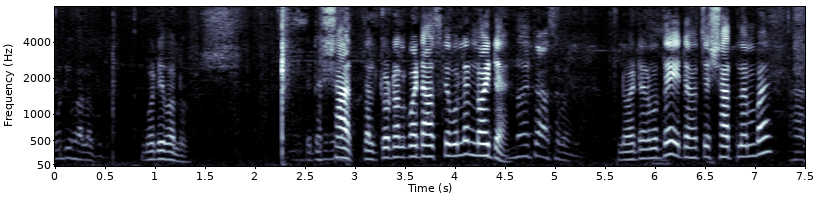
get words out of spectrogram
বডি ভালো করে বডি ভালো। এটা সাত তাহলে টোটাল কয়টা আজকে বললেন? নয়টা? নয়টা আছে ভাই নয়টার মধ্যে এটা হচ্ছে সাত নাম্বার। হ্যাঁ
